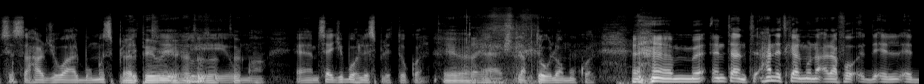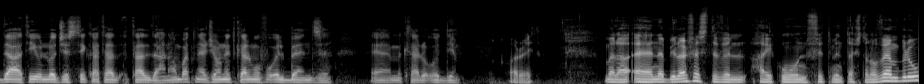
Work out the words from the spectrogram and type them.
Sissa ħarġu album u split. LP wieħed. Se jġibuh li split ukoll. Eh, xtlabtu l-om ukoll. Intant, ħan nitkellmu naqra fuq id-dati u l-loġistika tal-dan, un bat nerġgħu nitkellmu fuq il-bands miktar u qoddim. Alright. Mela, eh, Nebular Festival ħajkun fit-18 ta' novembru,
